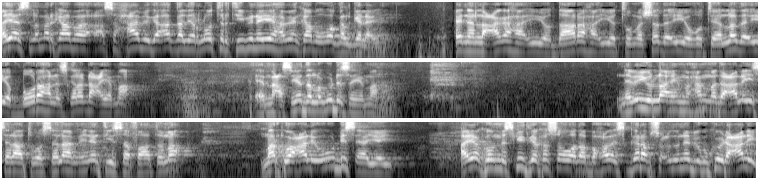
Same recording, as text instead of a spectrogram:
Ayaa isla markaaba saxaabiga aqal yar loo tartiibinayay habeenkaaba u aqalgalayay nan lacagaha iyo daaraha iyo tumashada iyo huteelada iyo buuraha layskala dhacaya maaha ee macsiyada lagu dhisaya maaha nabiyullaahi moxamed calayhi salaatu wasalaam inantiisa faatima markuu cali uu dhisayay ayagoo maskiidka ka soo wada baxo isgarab socduu nabigu ku yidhi cali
